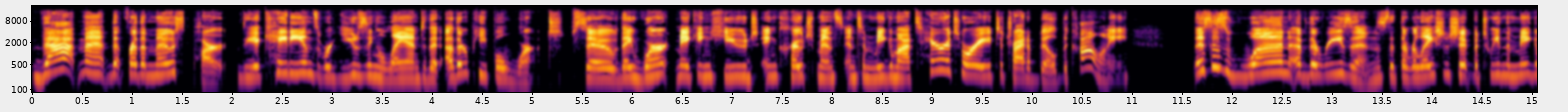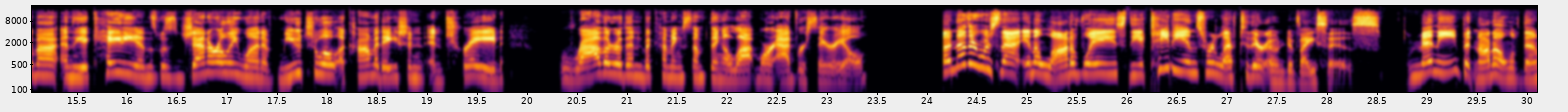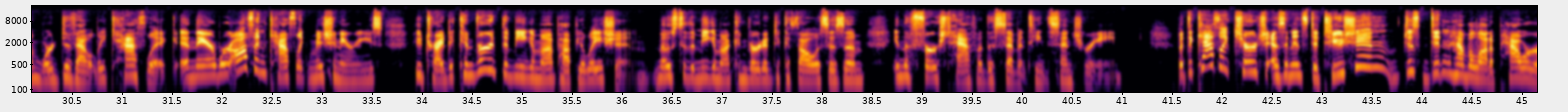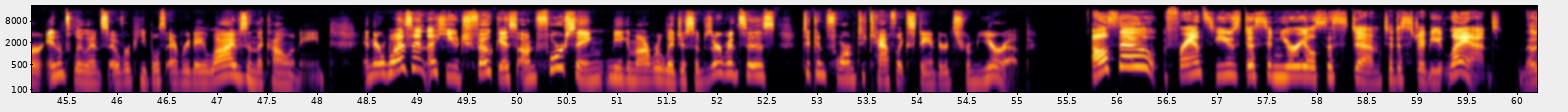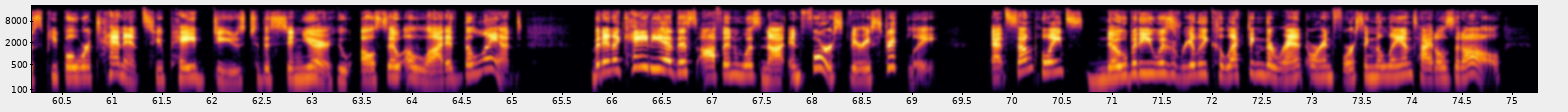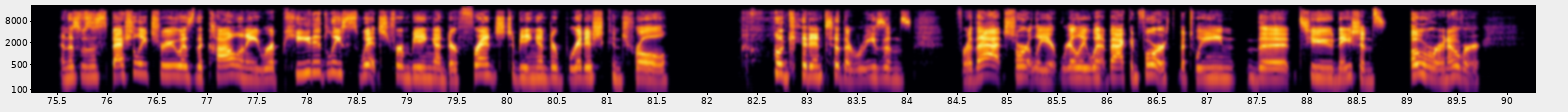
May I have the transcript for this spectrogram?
That meant that for the most part, the Acadians were using land that other people weren't. So they weren't making huge encroachments into Mi'kmaq territory to try to build the colony. This is one of the reasons that the relationship between the Mi'kmaq and the Acadians was generally one of mutual accommodation and trade rather than becoming something a lot more adversarial. Another was that, in a lot of ways, the Acadians were left to their own devices. Many, but not all of them, were devoutly Catholic, and there were often Catholic missionaries who tried to convert the Mi'kmaq population. Most of the Mi'kmaq converted to Catholicism in the first half of the 17th century. But the Catholic Church as an institution just didn't have a lot of power or influence over people's everyday lives in the colony. And there wasn't a huge focus on forcing Mi'kmaq religious observances to conform to Catholic standards from Europe. Also, France used a seigneurial system to distribute land. Most people were tenants who paid dues to the seigneur, who also allotted the land. But in Acadia, this often was not enforced very strictly. At some points, nobody was really collecting the rent or enforcing the land titles at all. And this was especially true as the colony repeatedly switched from being under French to being under British control. We'll get into the reasons for that shortly. It really went back and forth between the two nations over and over.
